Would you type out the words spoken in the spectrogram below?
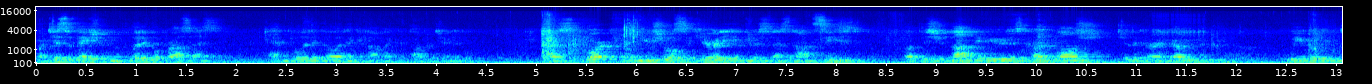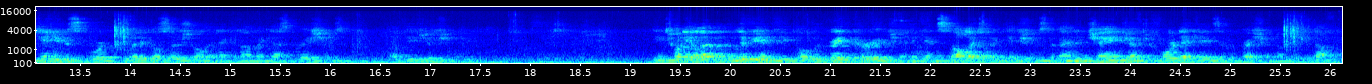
participation in the political process, and political and economic opportunity. Support for mutual security interests has not ceased, but this should not be viewed as carte blanche to the current government. We will continue to support the political, social, and economic aspirations of the Egyptian people. In 2011, the Libyan people, with great courage and against all expectations, demanded change after four decades of oppression under Gaddafi.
